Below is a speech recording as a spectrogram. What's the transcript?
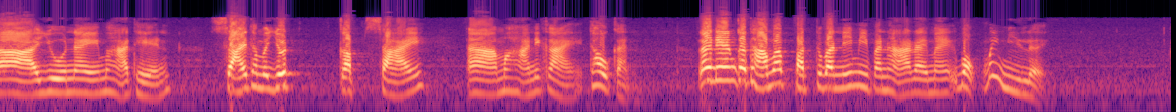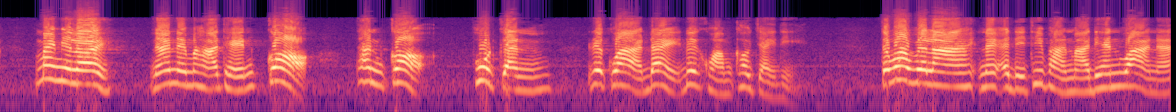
ออยู่ในมหาเถรสายธรรมยุทธ์กับสายมหานิกายเท่ากัน แล้วเดนก็ถามว่าปัจจุบันนี้มีปัญหาอะไรไหมบอกไม่มีเลย ไม่มีเลยนะในมหาเถรก็ท่านก็พูดกันเรียกว่าได้ด้วยความเข้าใจดี แต่ว่าเวลาในอดีตที่ผ่านมาดิฉันว่านะ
